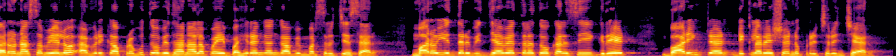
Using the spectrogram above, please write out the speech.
కరోనా సమయంలో అమెరికా ప్రభుత్వ విధానాలపై బహిరంగంగా విమర్శలు చేశారు. మరో ఇద్దరు విద్యావేత్తలతో కలిసి గ్రేట్ బారింగ్టన్ డిక్లరేషన్ను ప్రచురించారు.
